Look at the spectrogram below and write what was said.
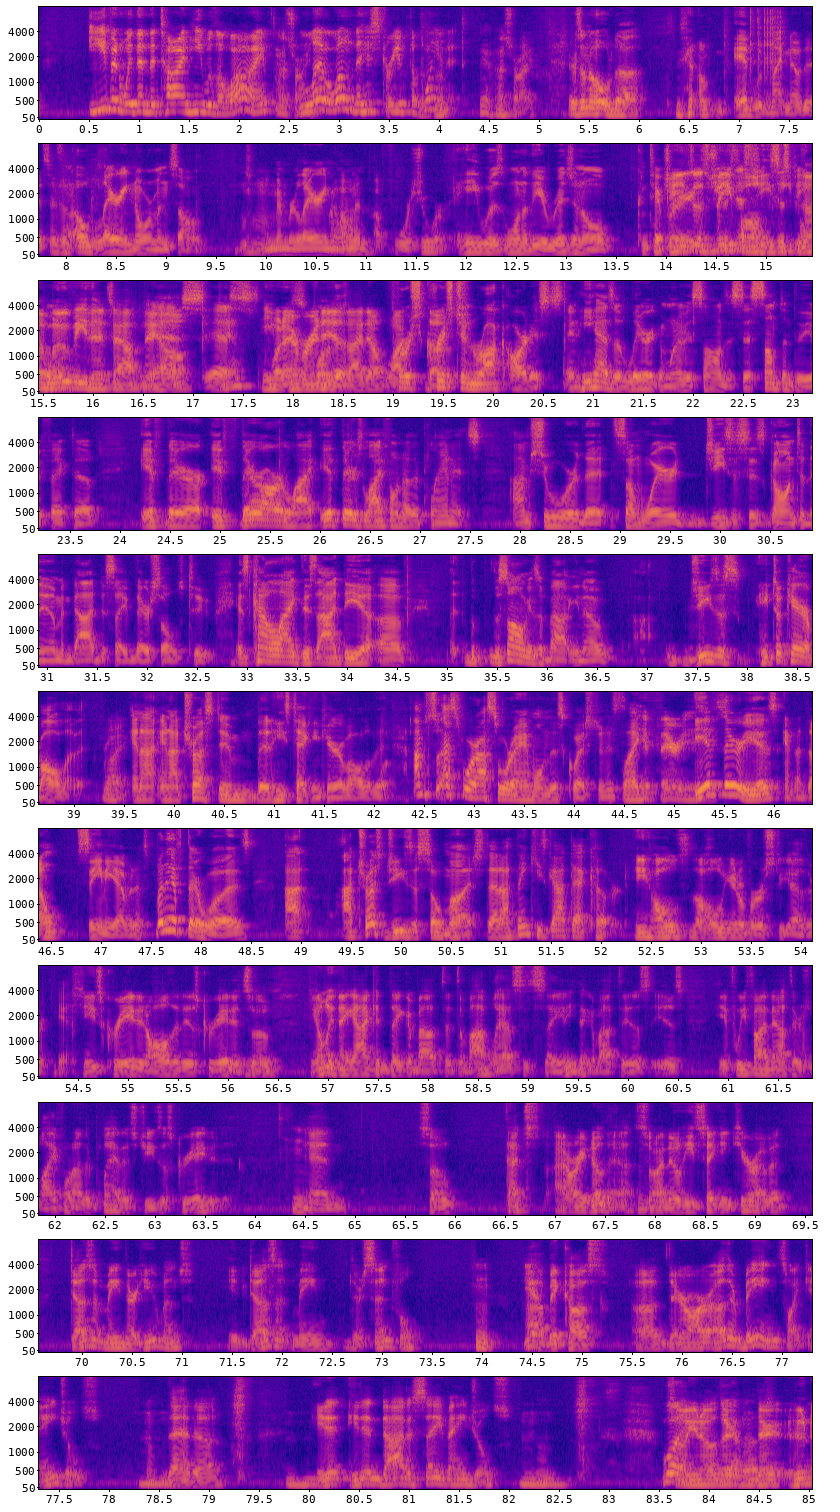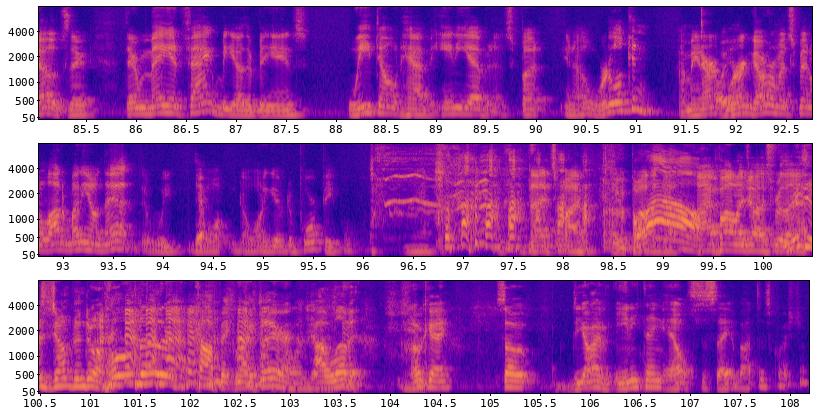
Even within the time he was alive, That's right. let alone the history of the Mm-hmm. planet. Yeah, that's right. There's an old uh, Edward might know this. There's an old Larry Norman song. Mm-hmm. Remember Larry uh-huh. Norman? Oh, for sure. He was one of the original contemporary Jesus Jesus people, Jesus the movie that's out now. Yes, yes. He was Whatever it one of is, the I don't watch First those. Christian rock artists, and he has a lyric in one of his songs that says something to the effect of, "If there, if there are life, if there's life on other planets, I'm sure that somewhere Jesus has gone to them and died to save their souls too." It's kind of like this idea of the the song is about you know Jesus. He took care of all of it. Right. And I and I trust him that he's taking care of all of it. I'm so that's where I sort of am on this question. It's like If there is. if there is, and I don't see any evidence, but if there was, I I trust Jesus so much that I think he's got that covered. He holds the whole universe together. Yes. Mm-hmm. He's created all that is created. So the only thing I can think about that the Bible has to say anything about this is if we find out there's life on other planets, Jesus created it. Hmm. And so that's I already know that. So I Mm-hmm. know he's taking care of it. Doesn't mean they're humans. It doesn't mean they're sinful. Hmm. Yeah. Uh, because uh, there are other beings like angels Mm-hmm. that uh, he didn't he didn't die to save angels. Well, so you know, there, yeah. there, who knows? There, there may in fact be other beings. We don't have any evidence, but you know, we're looking. I mean, our, Oh, yeah. our government spent a lot of money on that. that We Yep. don't, want, don't want to give to poor people. That's my. I apologize. Wow. I apologize for that. We just jumped into a whole other topic right there. Apologize. I love it. Okay, so do y'all have anything else to say about this question?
